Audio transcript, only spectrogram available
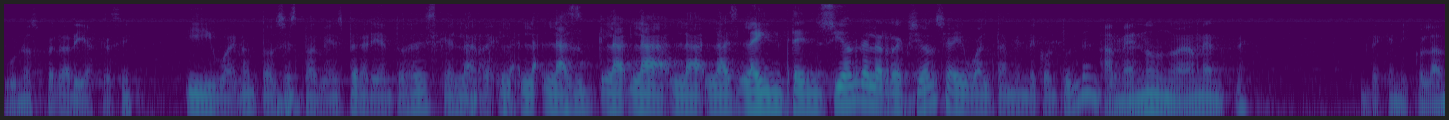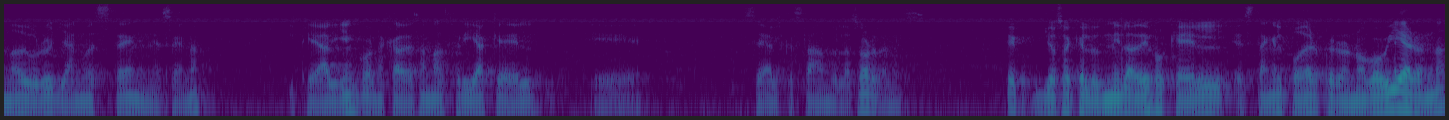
uno esperaría que sí. Y bueno, entonces también esperaría entonces que la, la, intención de la reacción sea igual también de contundente. A menos nuevamente de que Nicolás Maduro ya no esté en escena y que alguien con la cabeza más fría que él eh, sea el que está dando las órdenes. yo sé que Luzmila dijo que él está en el poder pero no gobierna,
